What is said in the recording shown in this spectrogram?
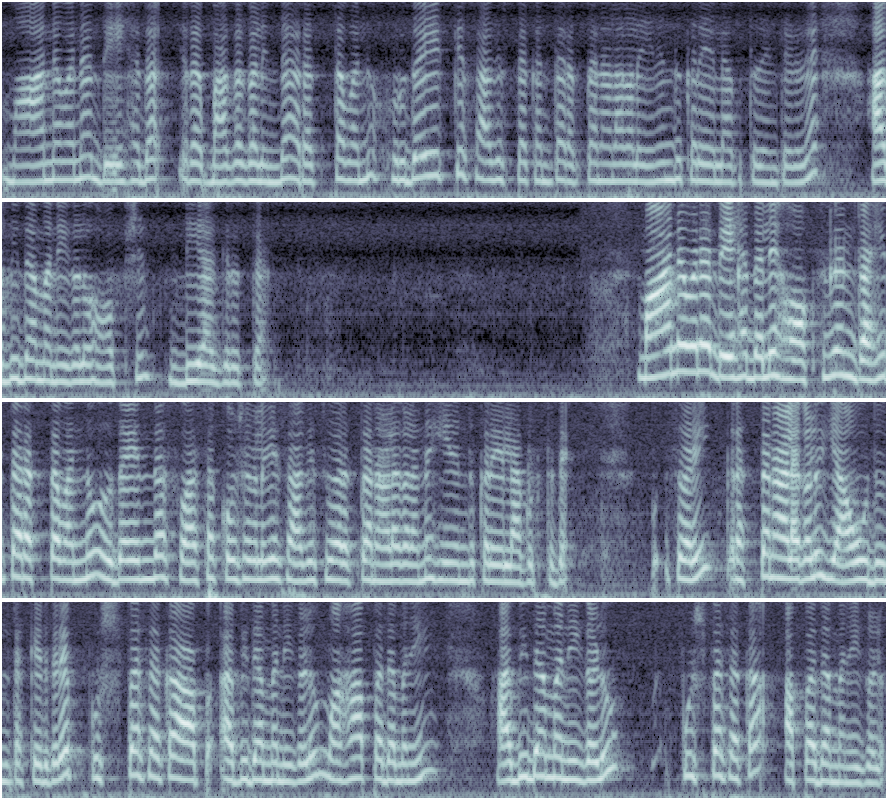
ಮಾನವನ ದೇಹದ ಭಾಗಗಳಿಂದ ರಕ್ತವನ್ನು ಹೃದಯಕ್ಕೆ ಸಾಗಿಸ್ತಕ್ಕಂಥ ರಕ್ತನಾಳಗಳು ಏನೆಂದು ಕರೆಯಲಾಗುತ್ತದೆ ಅಂತ ಹೇಳಿದ್ರೆ ಅಭಿಧಮನಿಗಳು ಆಪ್ಷನ್ ಡಿ ಆಗಿರುತ್ತೆ. ಮಾನವನ ದೇಹದಲ್ಲಿ ಆಕ್ಸಿಜನ್ ರಹಿತ ರಕ್ತವನ್ನು ಹೃದಯದಿಂದ ಶ್ವಾಸಕೋಶಗಳಿಗೆ ಸಾಗಿಸುವ ರಕ್ತನಾಳಗಳನ್ನು ಏನೆಂದು ಕರೆಯಲಾಗುತ್ತದೆ? ಸಾರಿ, ರಕ್ತನಾಳಗಳು ಯಾವುದು ಅಂತ ಕೇಳಿದರೆ ಪುಷ್ಪಸಕ ಅಭಿಧಮನಿಗಳು ಮಹಾಪಧಮನಿ ಅಭಿಧಮನಿಗಳು ಪುಷ್ಪಸಕ ಅಪಧಮನಿಗಳು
